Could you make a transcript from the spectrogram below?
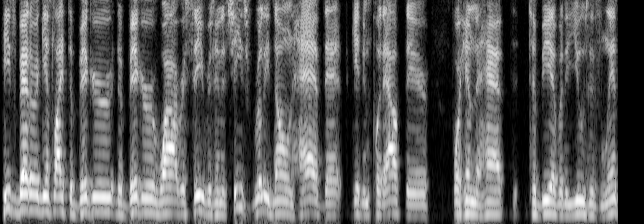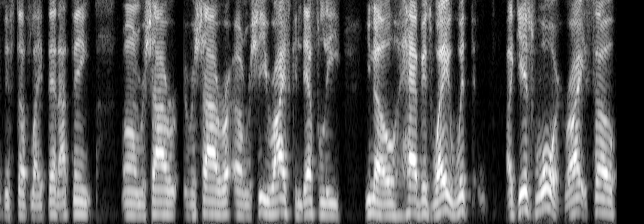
he's better against like the bigger the bigger wide receivers, and the Chiefs really don't have that getting put out there for him to have to be able to use his length and stuff like that. I think um, Rashad Rashad um, Rashee Rice can definitely you know have his way with against Ward, right? So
